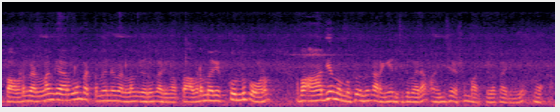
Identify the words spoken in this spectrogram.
അപ്പോൾ അവിടെ വെള്ളം കയറലും പെട്ടെന്ന് തന്നെ വെള്ളം കയറും കാര്യങ്ങൾ അപ്പോൾ അവിടെ വരെയൊക്കെ ഒന്ന് പോകണം. അപ്പോൾ ആദ്യം നമുക്ക് ഒന്ന് കറങ്ങി അടിച്ചിട്ട് വരാം. അതിന് ശേഷം ബാക്കിയുള്ള കാര്യങ്ങൾ നോക്കാം.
